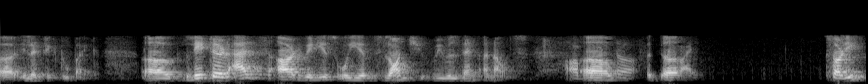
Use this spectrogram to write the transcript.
uh, electric two-bike. Uh, later, as our various OEMs launch, we will then announce. About, uh, the, sorry?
